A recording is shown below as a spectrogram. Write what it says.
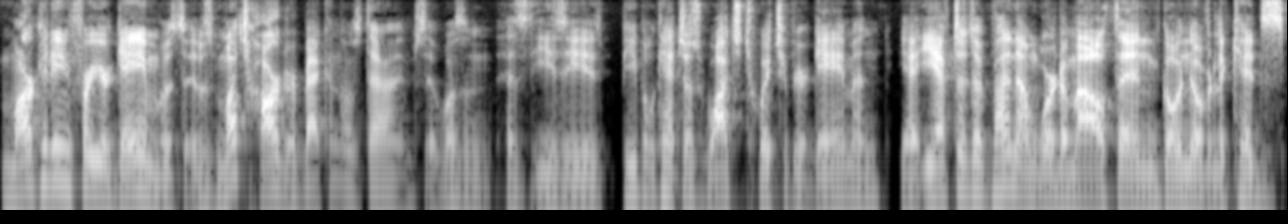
Marketing for your game was it was much harder back in those times. It wasn't as easy people can't just watch Twitch of your game, and yeah, you have to depend on word of mouth and going over to the kids,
